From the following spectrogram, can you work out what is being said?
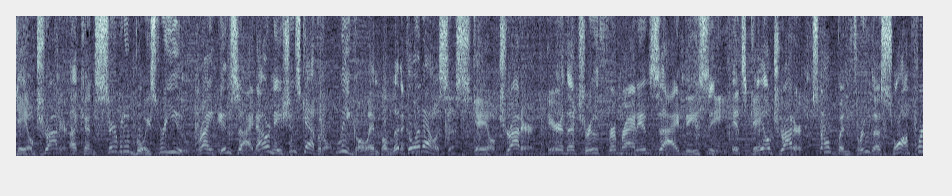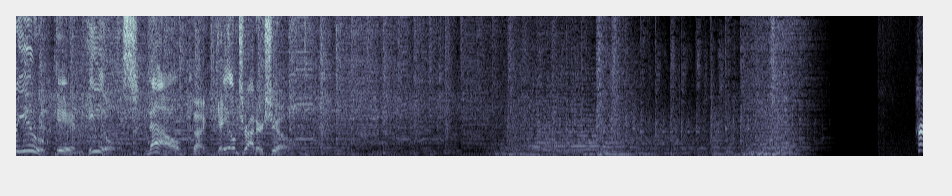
Gayle Trotter, a conservative voice for you, right inside our nation's capital. Legal and political analysis. Gayle Trotter. Hear the truth from right inside D.C. It's Gayle Trotter, stomping through the swamp for you in heels. Now, The Gayle Trotter Show.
